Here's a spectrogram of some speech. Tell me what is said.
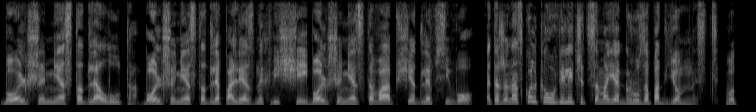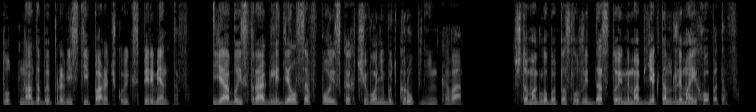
Больше места для лута, больше места для полезных вещей, больше места вообще для всего. Это же насколько увеличится моя грузоподъемность? Вот тут надо бы провести парочку экспериментов. Я быстро огляделся в поисках чего-нибудь крупненького, что могло бы послужить достойным объектом для моих опытов.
